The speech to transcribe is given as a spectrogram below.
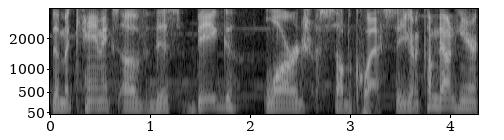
the mechanics of this big, large sub quest. So you're gonna come down here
